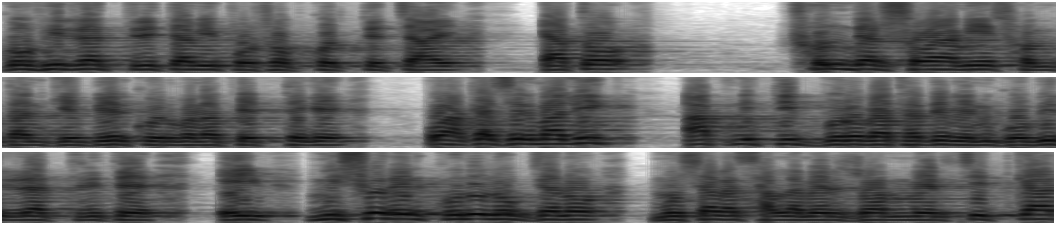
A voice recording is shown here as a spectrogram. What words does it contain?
গভীর রাত্রিতে আমি প্রসব করতে চাই। এত সন্ধ্যার সময় আমি সন্তানকে বের করব না পেট থেকে। ও আকাশের মালিক, আপনি তীব্র ব্যথা দেবেন গভীর রাত্রিতে। এই মিশরের কোন লোক যেন মুসাল্লাহ সাল্লামের জন্মের চিৎকার,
